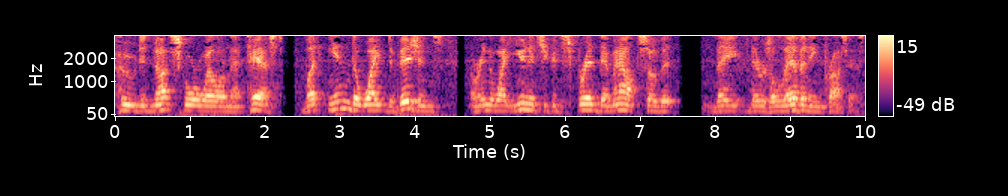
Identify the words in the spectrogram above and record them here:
who did not score well on that test, but in the white divisions or in the white units, you could spread them out so that they there was a leavening process.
